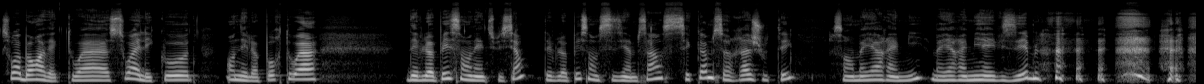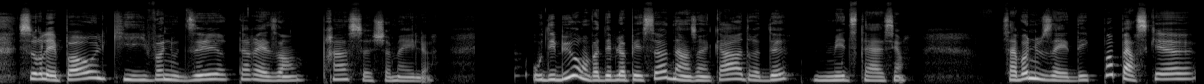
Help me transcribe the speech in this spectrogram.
sois bon avec toi, sois à l'écoute, on est là pour toi. Développer son intuition, développer son sixième sens, c'est comme se rajouter son meilleur ami, meilleur ami invisible, sur l'épaule qui va nous dire T'as raison, prends ce chemin-là. Au début, on va développer ça dans un cadre de méditation. Ça va nous aider, pas parce que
